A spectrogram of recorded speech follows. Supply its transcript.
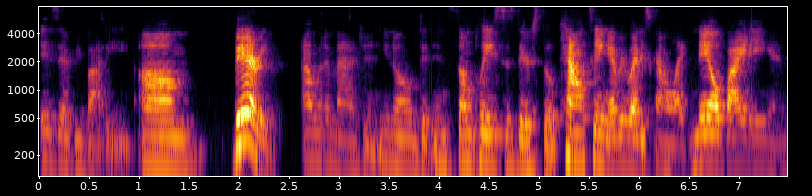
is everybody? Um, very, I would imagine. You know, in some places they're still counting. Everybody's kind of like nail biting, and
